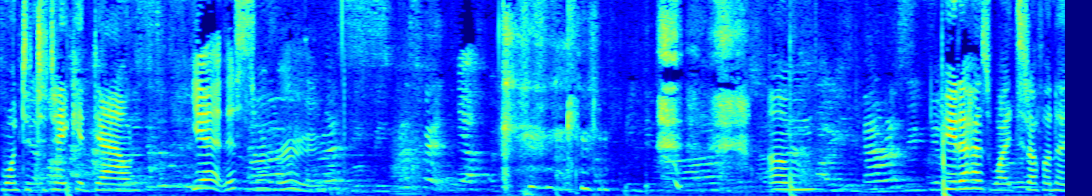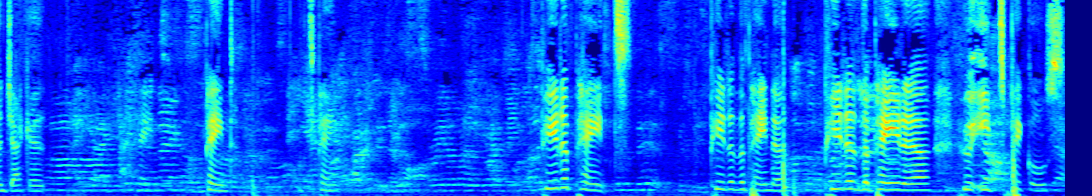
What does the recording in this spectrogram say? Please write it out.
wanted to take it down. Yeah, that's so rude. Um, Peter has white stuff on her jacket. Paint. It's paint. Peter paints. Peter the painter. Peter the painter who eats pickles.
